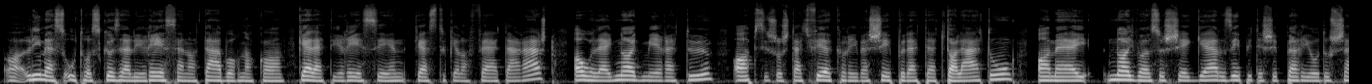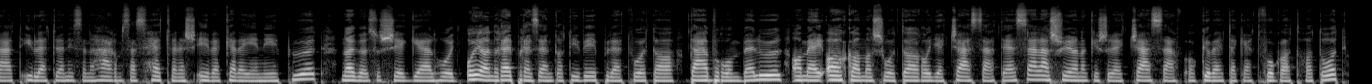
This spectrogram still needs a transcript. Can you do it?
a Limes úthoz közeli részen a tábornak a keleti részén kezdtük el a feltárást, ahol egy nagyméretű, abszisos, tehát félköréves épületet találtunk, amely nagy valószínűséggel az építési periódusát, illetően hiszen a 370-es évek elején épült, nagy valószínűséggel, hogy olyan reprezentatív épület volt a táboron belül, amely alkalmas volt arra, hogy egy császárt elszállásoljanak, és egy császár a követeket fogadhatott.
